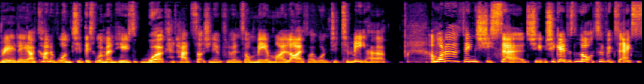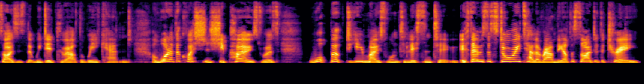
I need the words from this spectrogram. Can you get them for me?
really. I kind of wanted this woman whose work had had such an influence on me and my life. I wanted to meet her. And one of the things she said, she, she gave us lots of ex- exercises that we did throughout the weekend. And one of the questions she posed was, What book do you most want to listen to? If there was a storyteller around the other side of the tree,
